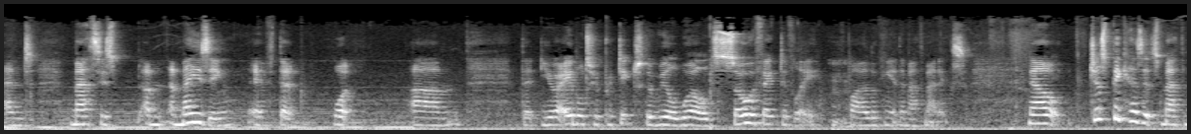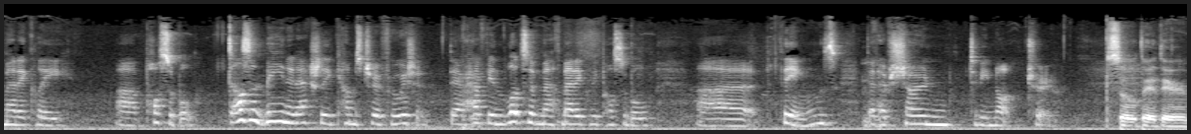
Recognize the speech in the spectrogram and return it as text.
And maths is um, amazing if that what um, that you're able to predict the real world so effectively Mhm. by looking at the mathematics. Now, just because it's mathematically uh, possible doesn't mean it actually comes to fruition. There have been lots of mathematically possible uh, things that have shown to be not true. So they're, they're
